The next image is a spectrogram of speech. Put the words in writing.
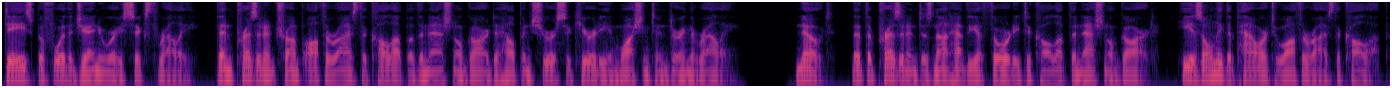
days before the January 6th rally, then President Trump authorized the call up of the National Guard to help ensure security in Washington during the rally. Note that the president does not have the authority to call up the National Guard, he has only the power to authorize the call up.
